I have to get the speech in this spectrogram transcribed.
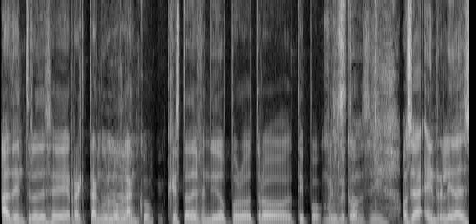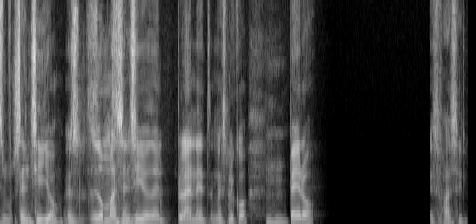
adentro de ese rectángulo Ah. blanco que está defendido por otro tipo. ¿Me Justo, explico? sí. O sea, en realidad es sencillo. Es lo más Sí. sencillo del planeta. ¿Me explico? Pero es fácil.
